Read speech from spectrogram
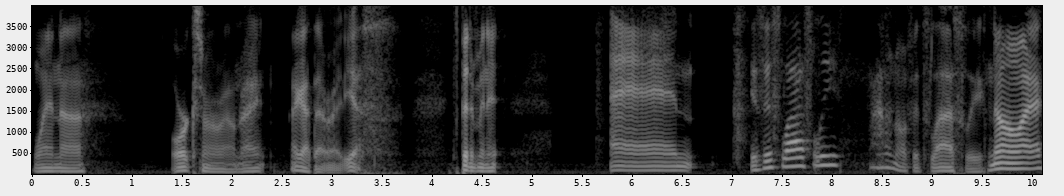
when uh, orcs are around, right? I got that right. Yes. It's been a minute. And is this lastly? I don't know if it's lastly. No, I,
